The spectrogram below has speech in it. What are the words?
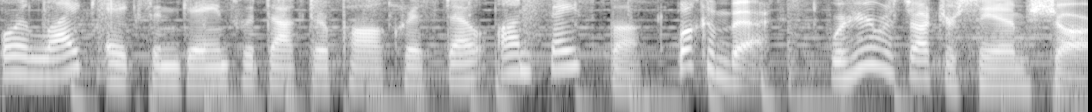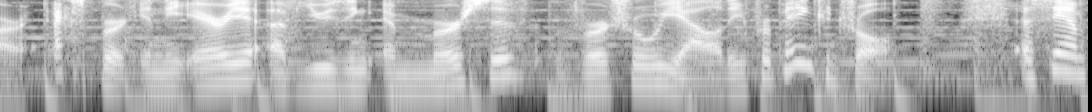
or like Aches and Gains with Dr. Paul Christo on Facebook. Welcome back. We're here with Dr. Sam Sharar, expert in the area of using immersive virtual reality for pain control. Uh, Sam,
